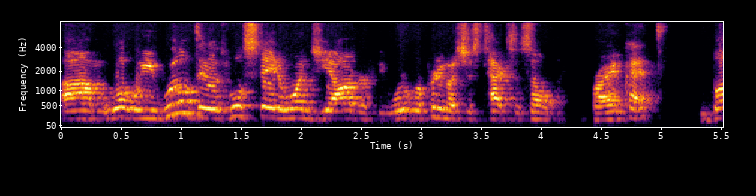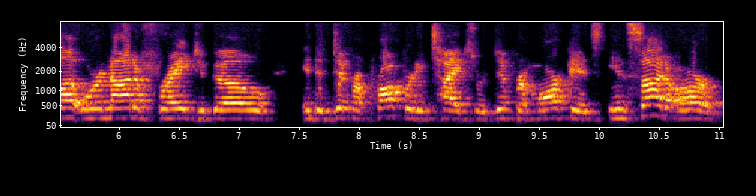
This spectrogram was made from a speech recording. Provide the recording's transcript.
Um, what we will do is we'll stay to one geography. We're, we're pretty much just Texas only, right? Okay. But we're not afraid to go into different property types or different markets inside our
